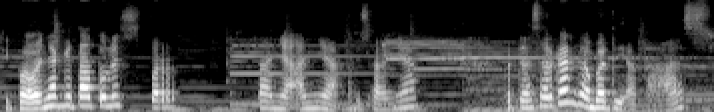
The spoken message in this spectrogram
Di bawahnya kita tulis pertanyaannya. Misalnya berdasarkan gambar di atas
